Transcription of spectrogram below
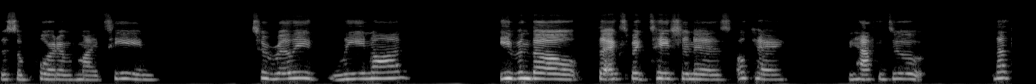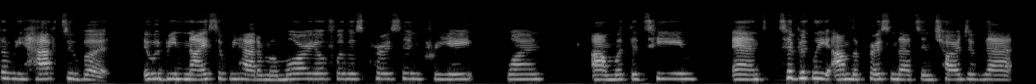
the support of my team to really lean on, even though the expectation is okay, we have to do, not that we have to, but it would be nice if we had a memorial for this person, create one um, with the team. And typically, I'm the person that's in charge of that.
